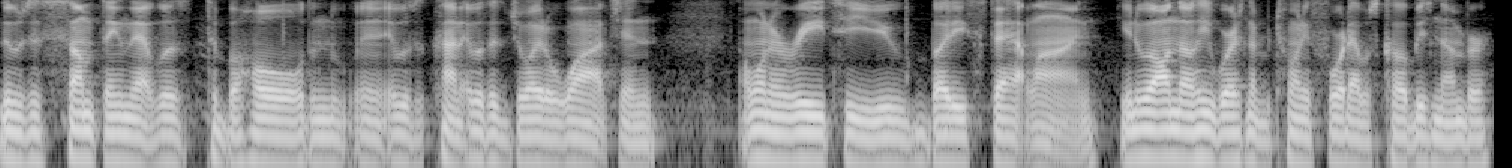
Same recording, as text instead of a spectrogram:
it was just something that was to behold and it was kind of it was a joy to watch and I want to read to you Buddy's stat line. You know, we all know he wears number 24. That was Kobe's number.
